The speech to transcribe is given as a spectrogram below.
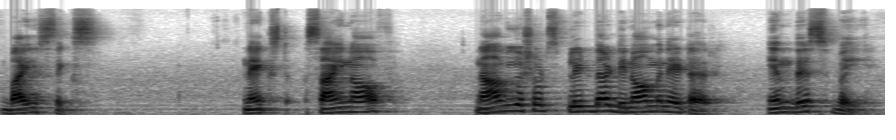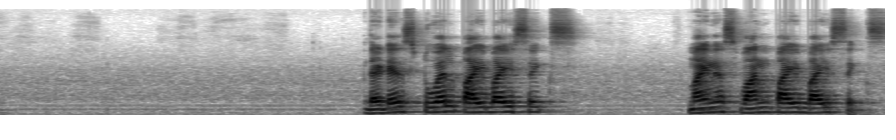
by 6. Next sine of, now you should split the denominator in this way. That is 12 pi by 6 minus 1 pi by 6.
